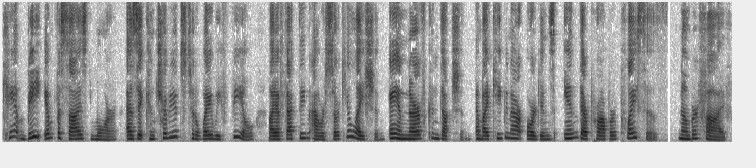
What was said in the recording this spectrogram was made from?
can't be emphasized more as it contributes to the way we feel by affecting our circulation and nerve conduction and by keeping our organs in their proper places. Number five,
